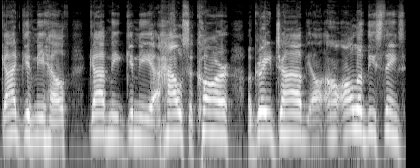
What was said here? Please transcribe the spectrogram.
God give me health, God me give me a house, a car, a great job, all, all of these things.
